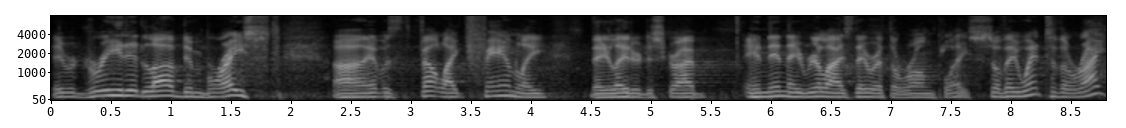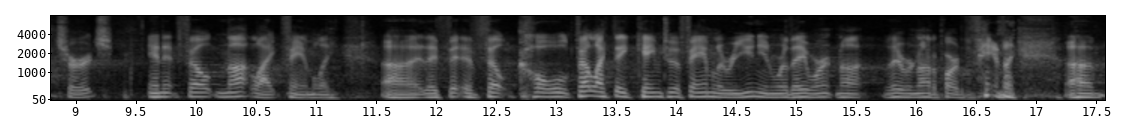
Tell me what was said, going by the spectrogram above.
they were greeted, loved, embraced. Uh, it was, felt like family, they later described. And then they realized they were at the wrong place. So they went to the right church and it felt not like family. Uh, they it felt cold, felt like they came to a family reunion where they weren't not they were not a part of the family. Um,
